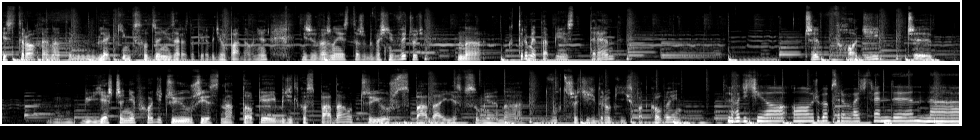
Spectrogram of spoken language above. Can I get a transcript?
jest trochę na tym lekkim wschodzeniu, zaraz dopiero będzie opadał, nie? I że ważne jest to, żeby właśnie wyczuć, na którym etapie jest trend, czy wchodzi, czy jeszcze nie wchodzi, czy już jest na topie i będzie tylko spadał, czy już spada i jest w sumie na dwóch trzecich drogi spadkowej? Ale chodzi ci o, o, żeby obserwować trendy na,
